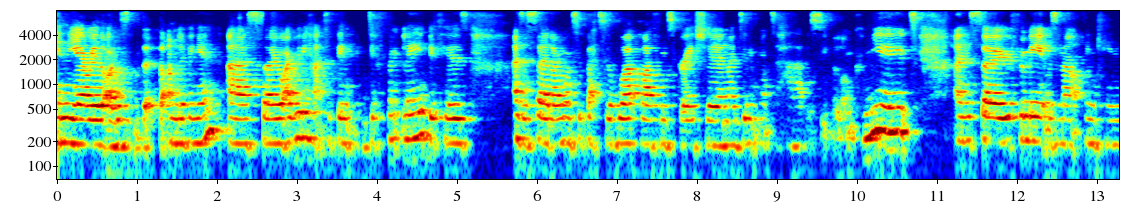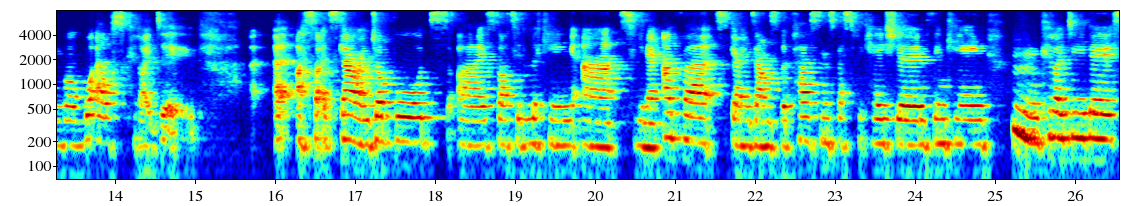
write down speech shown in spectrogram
in the area that I was that, that I'm living in. Uh, so I really had to think differently because, as I said, I wanted better work-life integration. I didn't want to have a super long commute, and so for me, it was about thinking, well, what else could I do? Uh, I started scouring job boards. I started looking at, you know, adverts, going down to the person specification, thinking, hmm, could I do this?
